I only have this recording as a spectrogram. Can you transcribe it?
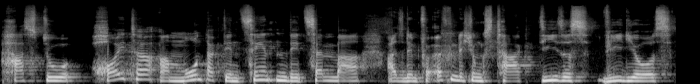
hast du heute am Montag, den 10. Dezember, also dem Veröffentlichungstag dieses Videos,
